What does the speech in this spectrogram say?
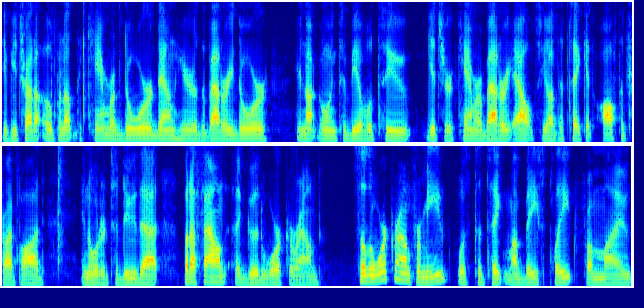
if you try to open up the camera door down here, the battery door, you're not going to be able to get your camera battery out, so you have to take it off the tripod in order to do that. But I found a good workaround. So the workaround for me was to take my base plate from my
